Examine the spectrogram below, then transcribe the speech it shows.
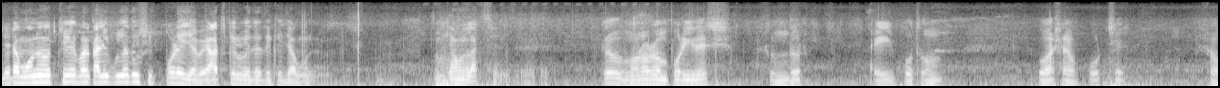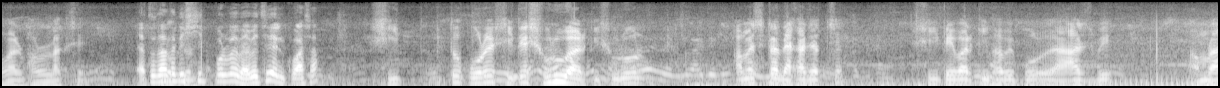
যেটা মনে হচ্ছে এবার কালী পূজাতেও শীত পড়ে যাবে আজকের ওয়েদার দেখে যা মনে কেমন লাগছে তো মনোরম পরিবেশ সুন্দর। এই প্রথম কুয়াশা পড়ছে সবার ভালো লাগছে। এত তাড়াতাড়ি শীত পড়বে ভেবেছিলেন কুয়াশা? শীত তো পড়ে শীতের শুরু আর কি শুরুর আমেজটা দেখা যাচ্ছে। শীত এবার কীভাবে আসবে আমরা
